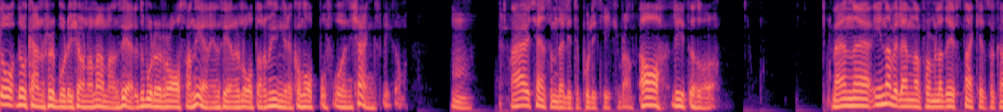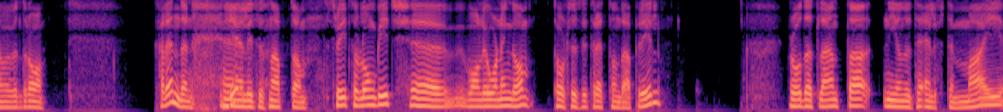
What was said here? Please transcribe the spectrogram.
då, då kanske du borde köra någon annan serie. Då borde du rasa ner i en serie och låta de yngre komma upp och få en chans. Liksom. Mm. Nej, det känns som det är lite politik ibland. Ja, lite så. Men eh, innan vi lämnar Formula Drift-snacket så kan vi väl dra kalendern eh, Yes. lite snabbt då. Streets of Long Beach, eh, vanlig ordning då, 12 till 13 april. Road Atlanta 9 till 11 maj.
